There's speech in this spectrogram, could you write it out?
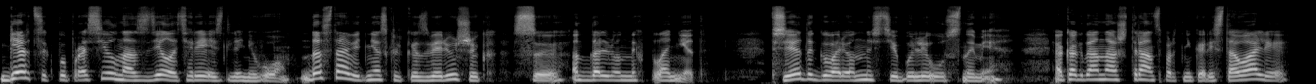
Герцог попросил нас сделать рейс для него, доставить несколько зверюшек с отдаленных планет. Все договоренности были устными. А когда наш транспортник арестовали,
